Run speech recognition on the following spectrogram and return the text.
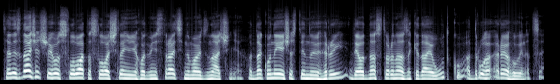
Це не значить, що його слова та слова членів його адміністрації не мають значення, однак вони є частиною гри, де одна сторона закидає вудку, а друга реагує на це.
